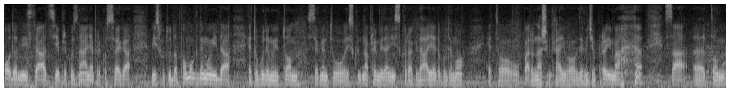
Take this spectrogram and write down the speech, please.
od administracije, preko znanja, preko svega, mi smo tu da pomognemo i da eto, budemo i u tom segmentu napravimo jedan iskorak dalje, da budemo, eto, bar u našem kraju ovde među prvima sa uh, tom uh,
